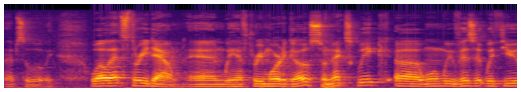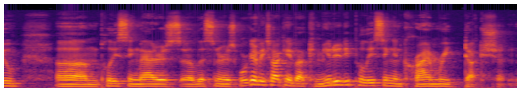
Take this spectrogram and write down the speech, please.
absolutely. Well, that's three down, and we have three more to go. So next week, uh, when we visit with you, um, Policing Matters uh, listeners, we're going to be talking about community policing and crime reduction.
